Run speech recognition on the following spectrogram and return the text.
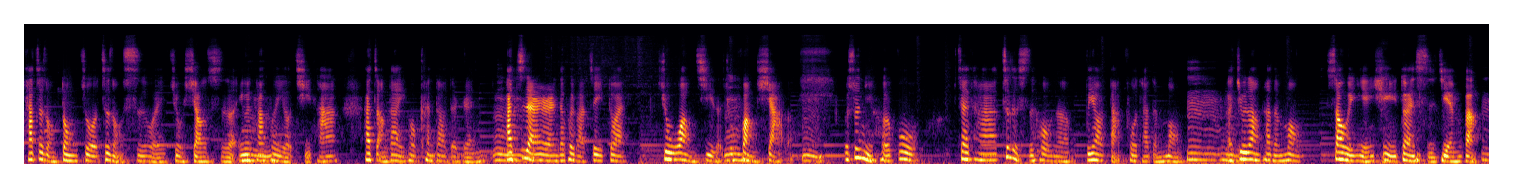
他这种动作、这种思维就消失了，因为他会有其他，他长大以后看到的人，他自然而然的会把这一段就忘记了，就放下了。嗯，我说，你何不在他这个时候呢，不要打破他的梦，嗯，就让他的梦。稍微延续一段时间吧。嗯，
